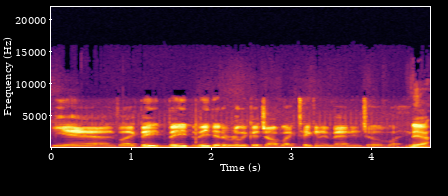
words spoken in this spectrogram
Yeah, like they they they did a really good job, like taking advantage of like Yeah.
